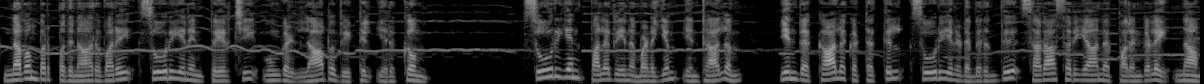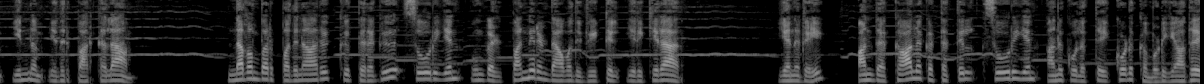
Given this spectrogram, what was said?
நவம்பர் பதினாறு வரை சூரியனின் பெயர்ச்சி உங்கள் லாப வீட்டில் இருக்கும். சூரியன் பலவீனமடையும் என்றாலும் இந்த காலகட்டத்தில் சூரியனிடமிருந்து சராசரியான பலன்களை நாம் இன்னும் எதிர்பார்க்கலாம். நவம்பர் பதினாறுக்கு பிறகு சூரியன் உங்கள் பன்னிரண்டாவது வீட்டில் இருக்கிறார். எனவே அந்த காலகட்டத்தில் சூரியன் அனுகூலத்தை கொடுக்க முடியாது.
